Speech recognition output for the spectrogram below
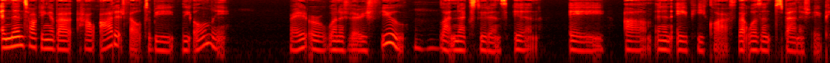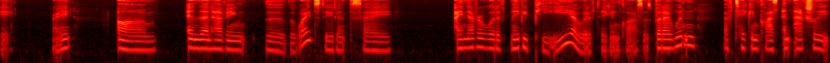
and then talking about how odd it felt to be the only, right, or one of very few mm-hmm. Latinx students in a um, in an AP class that wasn't Spanish AP, right? Um, and then having the the white students say, "I never would have maybe PE I would have taken classes, but I wouldn't have taken class and actually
